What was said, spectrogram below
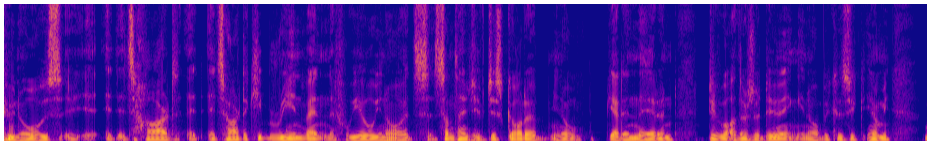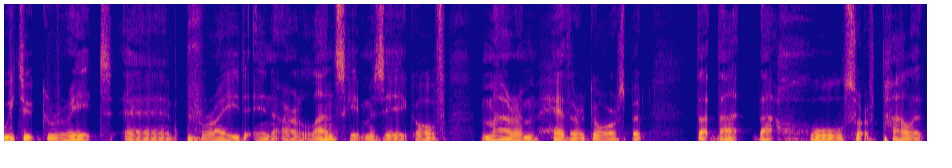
who knows? It, it's hard. It, it's hard to keep reinventing the wheel. You know, it's sometimes you've just got to you know get in there and do what others are doing. You know, because you know, I mean, we took great uh, pride in our landscape mosaic of marram, heather, gorse, but that that that whole sort of palette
